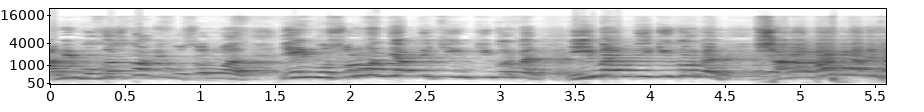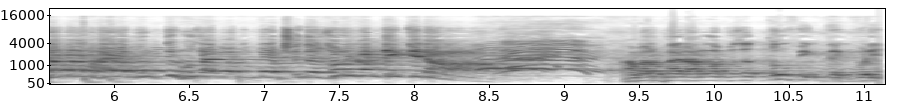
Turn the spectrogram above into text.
আমি মুখস্থ আমি মুসলমান। এই মুসলমান দিয়ে আপনি কি কি করবেন? ইমান দিয়ে কি করবেন? সারা বাংলাদেশ আমার ভাইরা মুক্তি বুঝায় পৌঁছে দেয় ঠিক কিনা? আমার ভাইয়ের আল্লাহ বুঝার তৌফিক দেখ বলি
